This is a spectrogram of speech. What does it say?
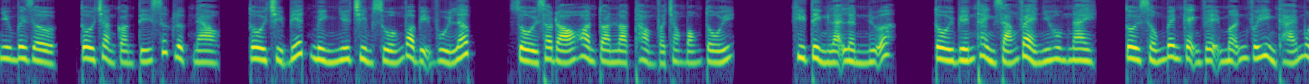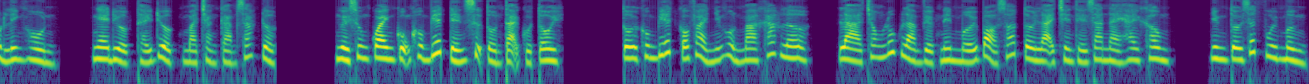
nhưng bây giờ, tôi chẳng còn tí sức lực nào. Tôi chỉ biết mình như chìm xuống và bị vùi lấp, rồi sau đó hoàn toàn lọt thỏm vào trong bóng tối. Khi tỉnh lại lần nữa, tôi biến thành dáng vẻ như hôm nay. Tôi sống bên cạnh vệ mẫn với hình thái một linh hồn, nghe được, thấy được mà chẳng cảm giác được. Người xung quanh cũng không biết đến sự tồn tại của tôi. Tôi không biết có phải những hồn ma khác lơ, là trong lúc làm việc nên mới bỏ sót tôi lại trên thế gian này hay không, nhưng tôi rất vui mừng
